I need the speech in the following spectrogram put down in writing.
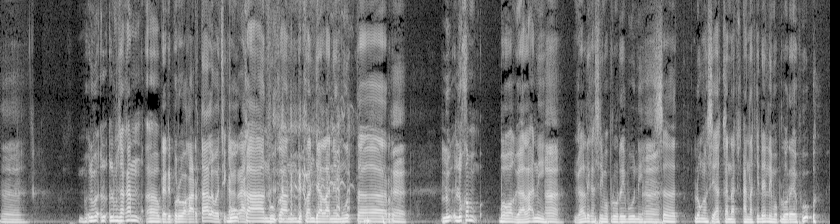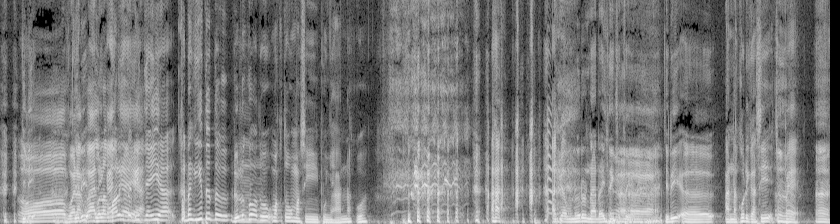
Nah, lu, lu misalkan eh, dari Purwakarta lewat Cikarang. Bukan, bukan, bukan jalannya muter. Lu, lu kan bawa galak nih, Ah. galak dikasih lima puluh ribu nih, set, lu ngasih anak anaknya lima puluh ribu. jadi, Oh, jadi bolak-balik bolak-balik aja tuh ya? duitnya iya. Kadang gitu tuh. Dulu gua waktu, waktu masih punya anak gua. Agak menurun nadanya gitu ya. Jadi eh, anakku dikasih cepet. Ah.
